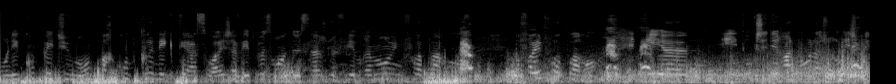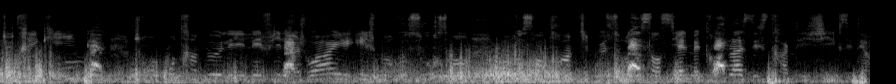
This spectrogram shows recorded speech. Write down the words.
on est coupé du monde, par contre connecté à soi. J'avais besoin de ça, je le fais vraiment une fois par mois, enfin une fois par an. Et, euh, et donc généralement la journée je fais du trekking, je rencontre les, villageois et, je me ressource en me recentrant un petit peu sur l'essentiel, mettre en place des stratégies, etc.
